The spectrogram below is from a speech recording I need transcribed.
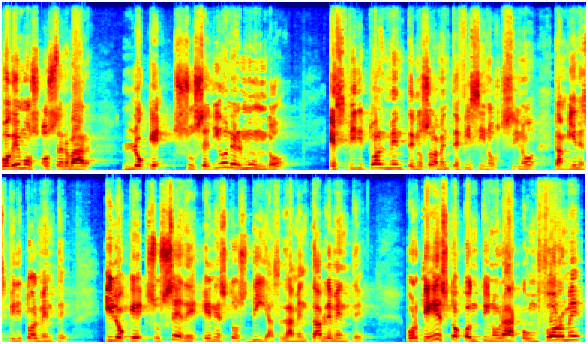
podemos observar lo que sucedió en el mundo espiritualmente, no solamente físico, sino también espiritualmente, y lo que sucede en estos días, lamentablemente, porque esto continuará conforme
